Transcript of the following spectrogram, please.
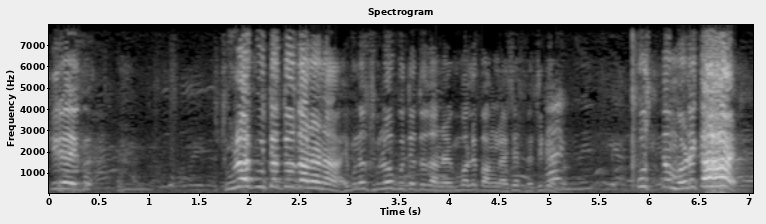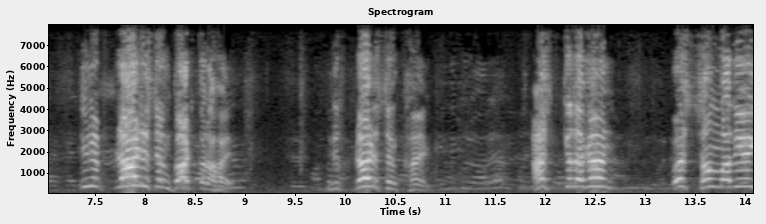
কিরে চুলো গুতে তো জানে না। এগুলো চুলো গুতে তো জানে বলে বাংলাদেশের প্রেসিডেন্ট কৃষ্ণ মরিকা হয় তিনি ব্লাড স্ট্যাং গার্ড করা হয়, তিনি ব্লাড স্ট্যাং খায়। আজকে দেখেন, ওই সাংবাদিক,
